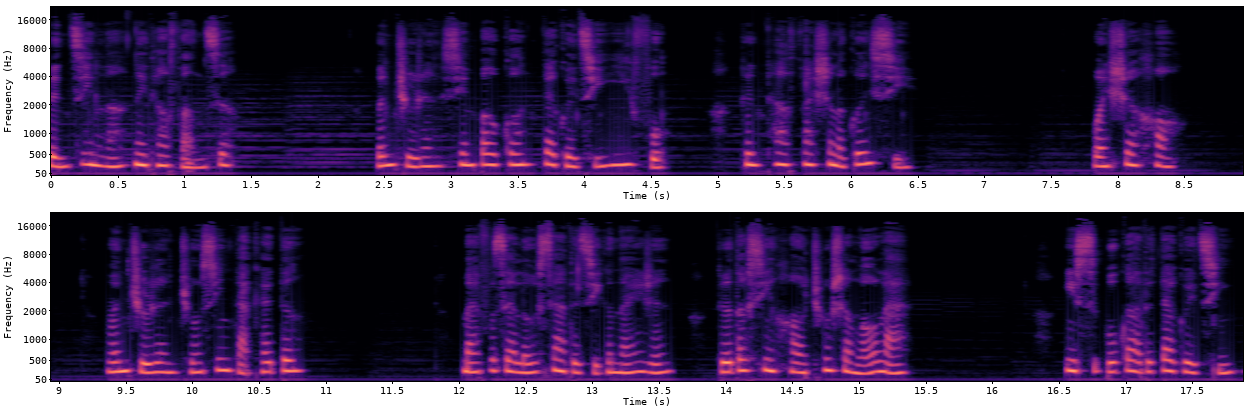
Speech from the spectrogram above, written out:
等进了那套房子。文主任先剥光戴桂琴衣服，跟她发生了关系。完事后，文主任重新打开灯。埋伏在楼下的几个男人得到信号，冲上楼来。一丝不挂的戴桂琴。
